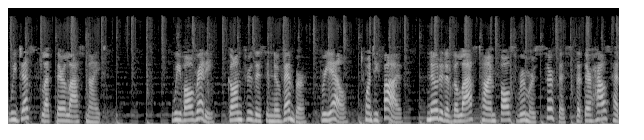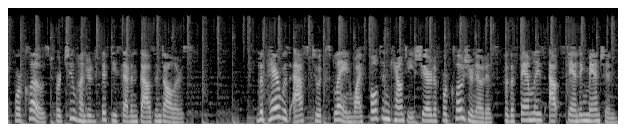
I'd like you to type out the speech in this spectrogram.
We just slept there last night. We've already gone through this in November, Brielle, 25, noted of the last time false rumors surfaced that their house had foreclosed for $257,000. The pair was asked to explain why Fulton County shared a foreclosure notice for the family's outstanding mansion,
